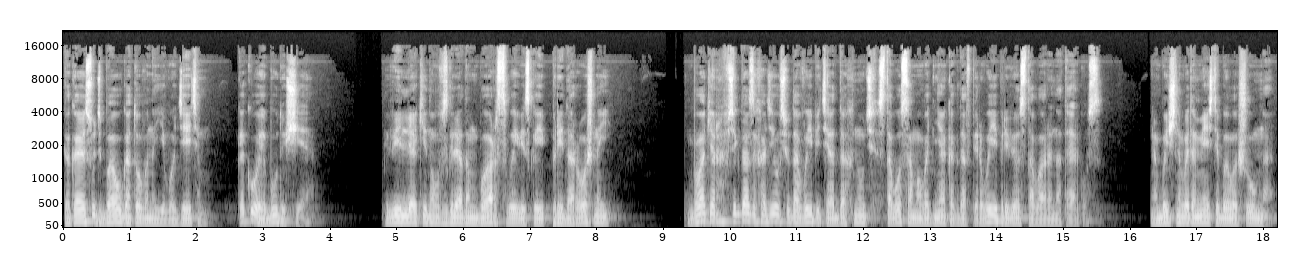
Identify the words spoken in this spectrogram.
Какая судьба уготована его детям? Какое будущее? Вилли окинул взглядом бар с вывеской «Придорожный» Блакер всегда заходил сюда выпить и отдохнуть с того самого дня, когда впервые привез товары на Тергус. Обычно в этом месте было шумно.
